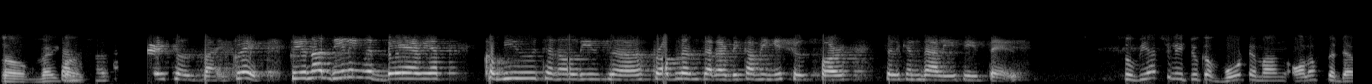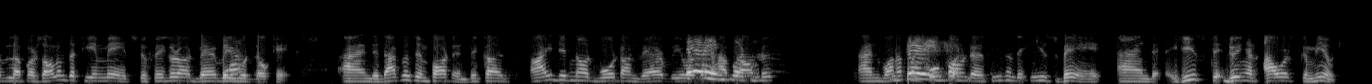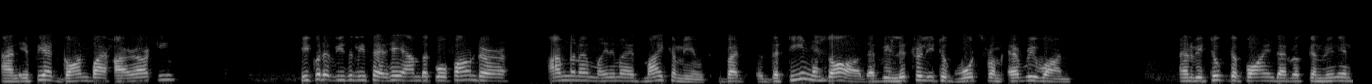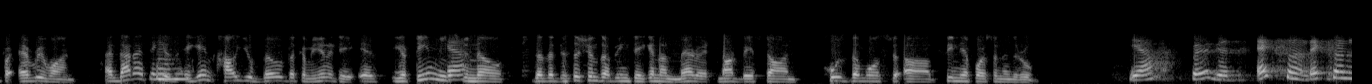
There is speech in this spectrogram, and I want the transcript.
so very close. Very close by. Great. So you're not dealing with Bay Area commute and all these uh, problems that are becoming issues for Silicon Valley these days. So we actually took a vote among all of the developers, all of the teammates to figure out where we Yeah. would locate. And that was important because I did not vote on where we were Very going to have the important. office. And one of Very my co-founders, he's in the East Bay, and he's t- doing an hour's commute. And if he had gone by hierarchy, he could have easily said, "Hey, I'm the co-founder. I'm going to minimize my commute." But the team Yeah. saw that we literally took votes from everyone, and we took the point that was convenient for everyone. And that I think Mhm. is again how you build the community. Is your team needs Yeah. to know that the decisions are being taken on merit, not based on who's the most uh, senior person in the room. Yeah, very good. Excellent, excellent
